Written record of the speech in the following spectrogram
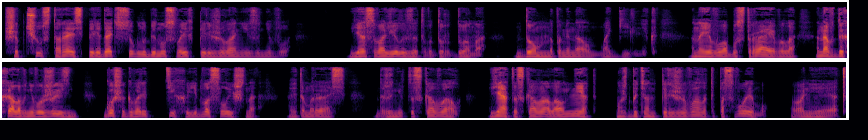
Шепчу, стараясь передать всю глубину своих переживаний из-за него. Я свалил из этого дурдома. Дом напоминал могильник. Она его обустраивала, она вдыхала в него жизнь. Гоша говорит тихо, едва слышно. А эта мразь даже не тосковал. Я тосковал, а он нет. Может быть, он переживал это по-своему? О нет,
